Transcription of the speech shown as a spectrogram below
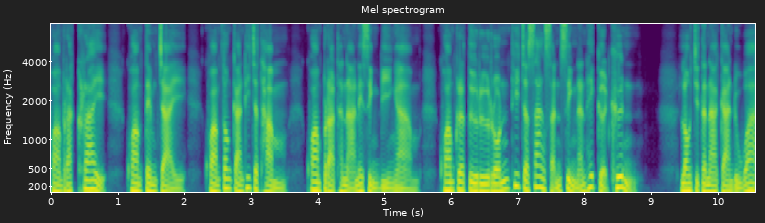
ความรักใคร่ ความเต็มใจ ความต้องการที่จะทำความปรารถนาในสิ่งดีงาม ความกระตือรือร้นที่จะสร้างสรรค์สิ่งนั้นให้เกิดขึ้นลองจินตนาการดูว่า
